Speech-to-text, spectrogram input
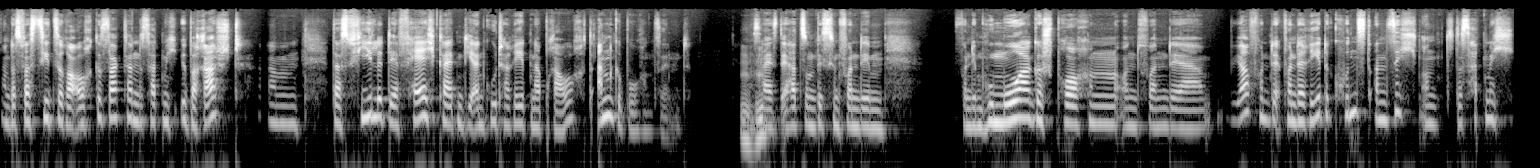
Und das, was Cicero auch gesagt hat, das hat mich überrascht, ähm, dass viele der Fähigkeiten, die ein guter Redner braucht, angeboren sind. Das mhm. heißt, er hat so ein bisschen von dem von dem Humor gesprochen und von der ja von der von der Redekunst an sich und das hat mich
